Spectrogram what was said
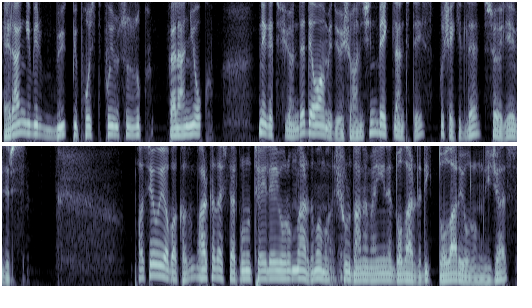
Herhangi bir büyük bir pozitif uyumsuzluk falan yok negatif yönde devam ediyor şu an için. Beklentideyiz. Bu şekilde söyleyebiliriz. Paseo'ya bakalım. Arkadaşlar bunu TL yorumlardım ama şuradan hemen yine dolar dedik. Dolar yorumlayacağız.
